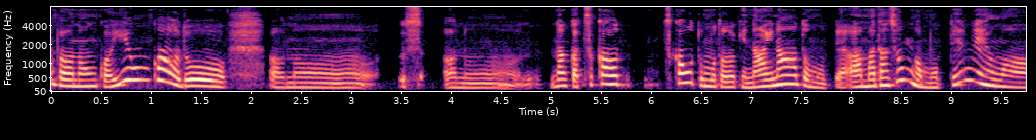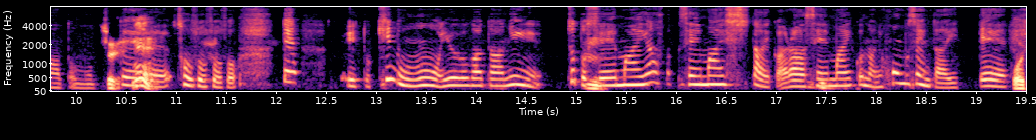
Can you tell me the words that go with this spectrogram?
えばなんかイオンカードあのすあのなんか使う使おうと思った時ないなと思ってあまだジョンが持ってんねんわと思って。そうね。そうそうそうそう。で、えっと、昨日夕方にちょっと精米や、精米したいから精米行くのにホームセンター行って、はい。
